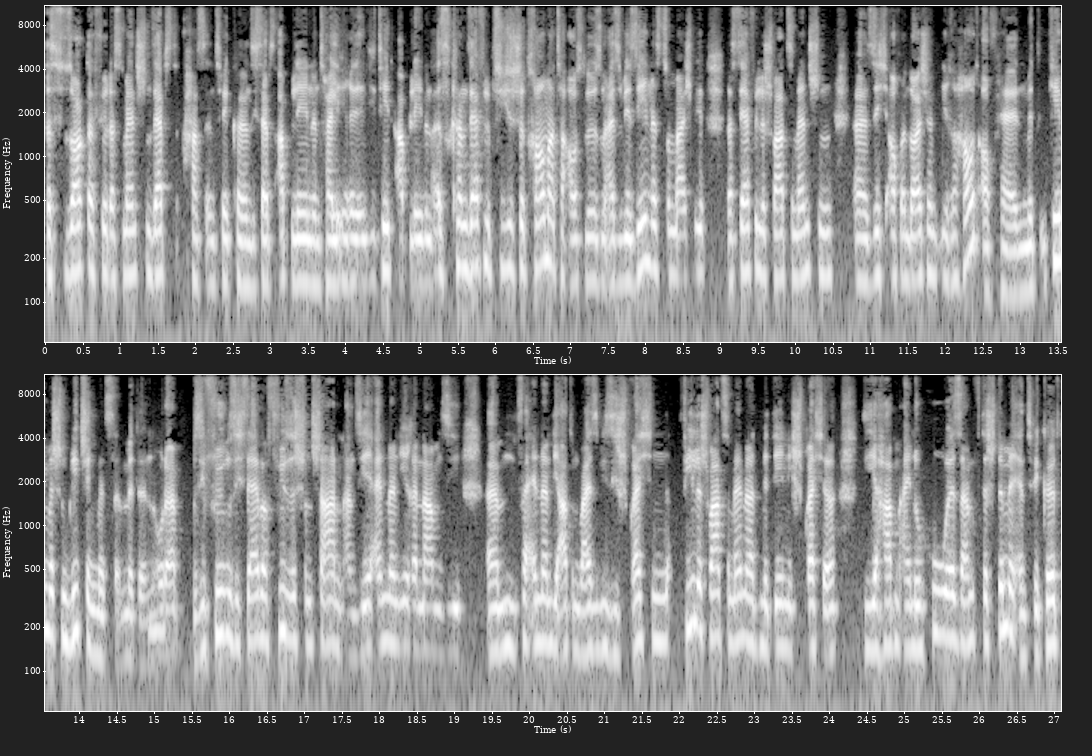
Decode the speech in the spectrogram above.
Das sorgt dafür, dass Menschen selbst Hass entwickeln, sich selbst ablehnen, Teile ihrer Identität ablehnen. Es kann sehr viele psychische Traumata auslösen. Also wir sehen es zum Beispiel, dass sehr viele schwarze Menschen äh, sich auch in Deutschland ihre Haut aufhellen mit chemischen Bleaching-Mitteln mhm. oder sie fügen sich selber physischen Schaden an. Sie ändern ihre Namen, sie ähm, verändern die Art und Weise, wie sie sprechen. Viele schwarze Männer, mit denen ich spreche, die haben eine hohe, sanfte Stimme entwickelt,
